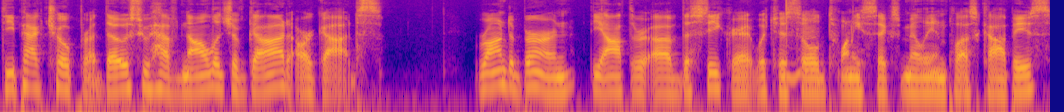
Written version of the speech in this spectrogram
Deepak Chopra, those who have knowledge of God are gods. Rhonda Byrne, the author of The Secret, which has sold 26 million plus copies,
